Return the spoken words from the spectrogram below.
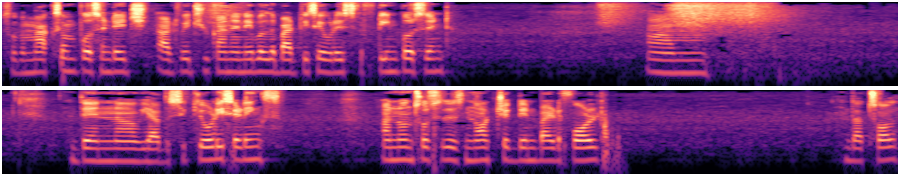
So the maximum percentage at which you can enable the battery saver is 15% um, then uh, we have the security settings. Unknown sources is not checked in by default. That's all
